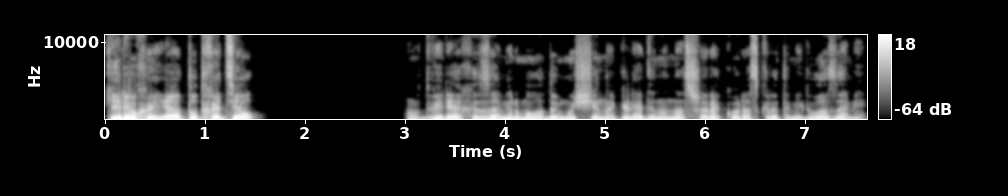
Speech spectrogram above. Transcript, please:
«Кирюха, я тут хотел...» В дверях замер молодой мужчина, глядя на нас широко раскрытыми глазами.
